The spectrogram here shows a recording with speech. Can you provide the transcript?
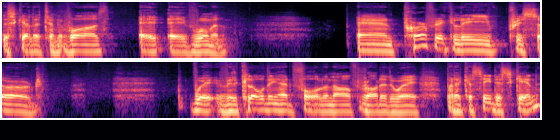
the skeleton was a, a woman and perfectly preserved. With clothing had fallen off, rotted away, but I could see the skin,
